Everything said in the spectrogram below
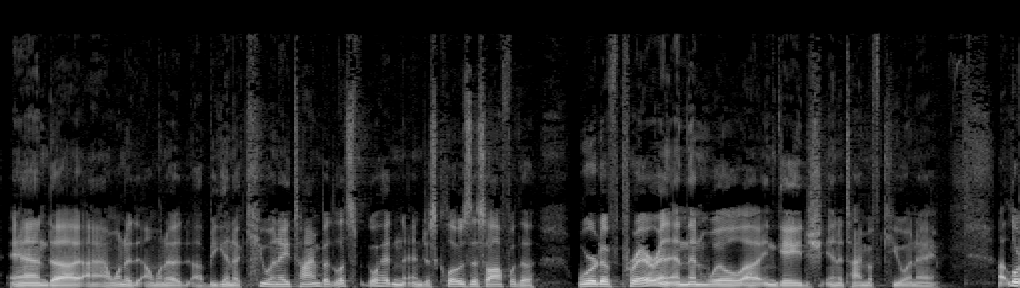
And uh, I want to I wanna, uh, begin a Q&A time, but let's go ahead and, and, just close this off with a word of prayer, and, and then we'll uh, engage in a time of Q&A.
